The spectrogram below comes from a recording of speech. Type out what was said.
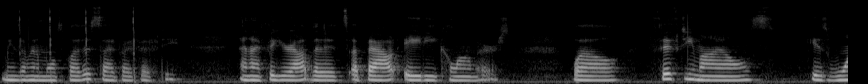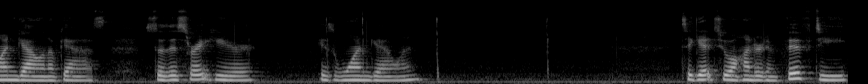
means I'm going to multiply this side by 50. And I figure out that it's about 80 kilometers. Well, 50 miles is one gallon of gas. So this right here is one gallon. To get to 150,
